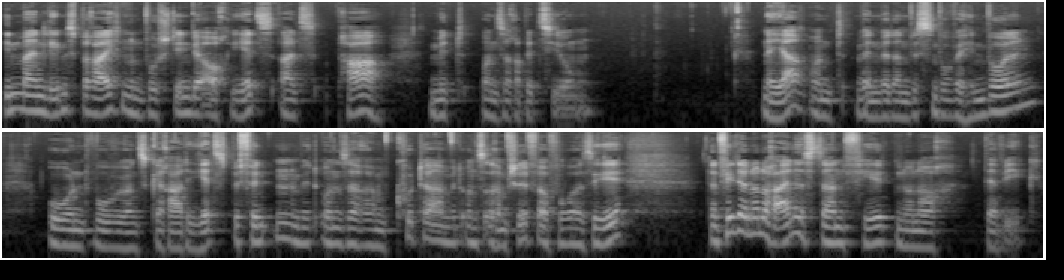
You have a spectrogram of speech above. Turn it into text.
in meinen Lebensbereichen und wo stehen wir auch jetzt als Paar mit unserer Beziehung? Naja, und wenn wir dann wissen, wo wir hinwollen und wo wir uns gerade jetzt befinden mit unserem Kutter, mit unserem Schiff auf hoher See, dann fehlt ja nur noch eines, dann fehlt nur noch der Weg.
